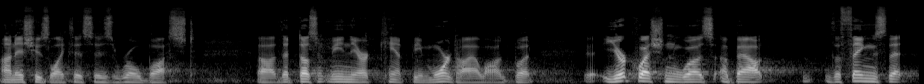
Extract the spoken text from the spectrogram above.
on issues like this is robust. Uh, that doesn't mean there can't be more dialogue, but uh, your question was about the things that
